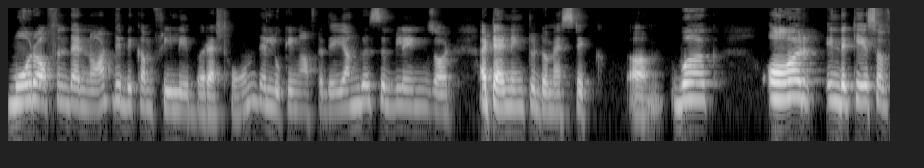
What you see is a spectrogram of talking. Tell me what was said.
more often than not they become free labor at home. They're looking after their younger siblings or attending to domestic um, work or in the case of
